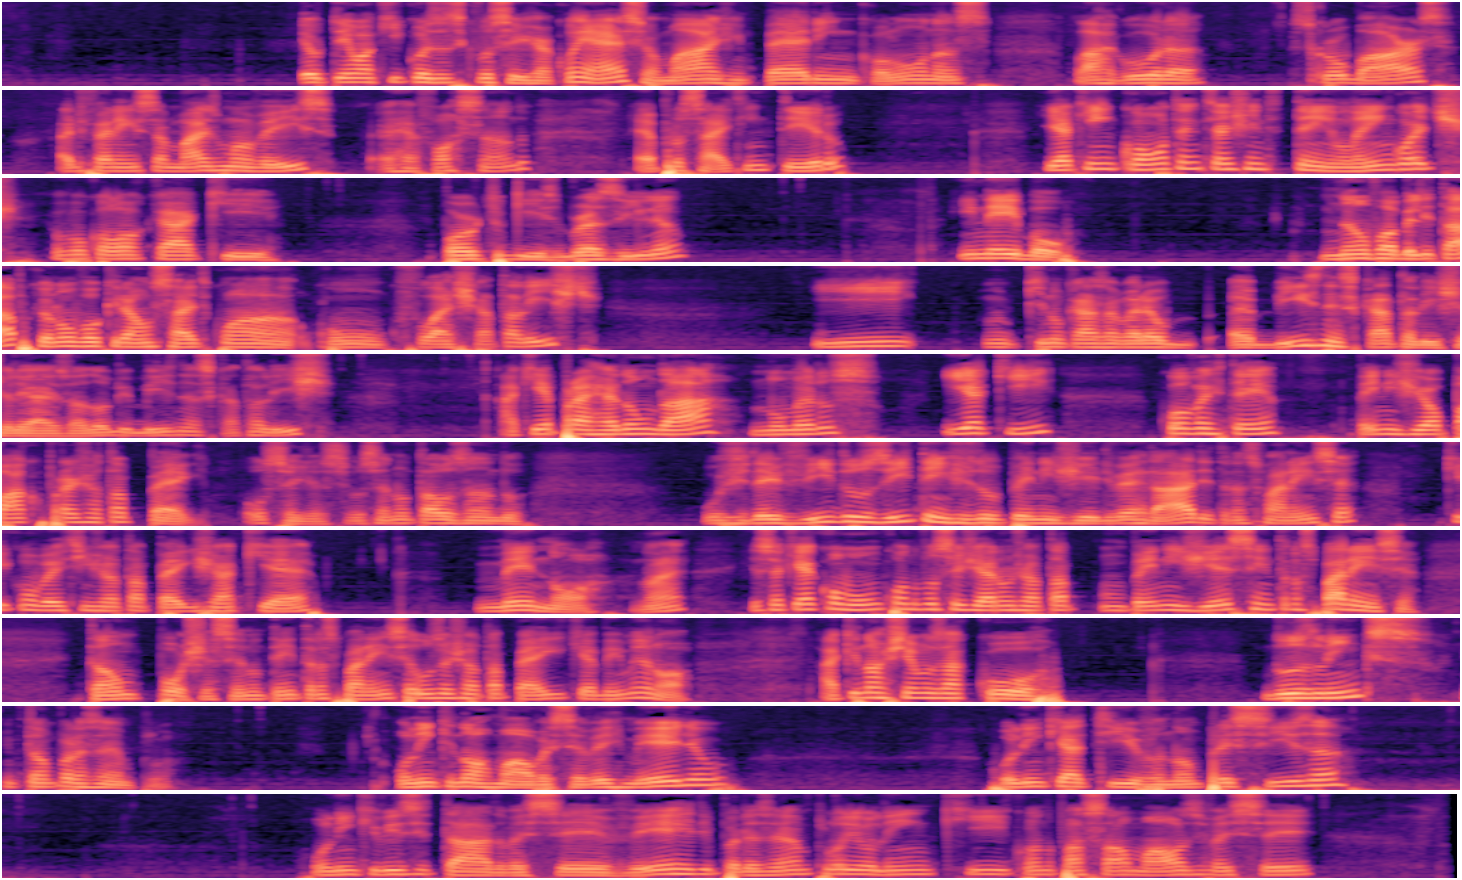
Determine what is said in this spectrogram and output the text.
Eu tenho aqui coisas que você já conhece, ó, margem, padding, colunas, largura, scroll bars. A diferença, mais uma vez, é reforçando, é para o site inteiro. E aqui em Content a gente tem Language, eu vou colocar aqui Português Brazilian Enable. Não vou habilitar porque eu não vou criar um site com, a, com Flash Catalyst. E que no caso agora é o é Business Catalyst, aliás, o Adobe Business Catalyst. Aqui é para arredondar números e aqui converter PNG opaco para JPEG. Ou seja, se você não está usando os devidos itens do PNG de verdade, transparência, que converte em JPEG já que é menor, não é? Isso aqui é comum quando você gera um, J, um PNG sem transparência. Então, poxa, se não tem transparência, usa JPEG, que é bem menor. Aqui nós temos a cor dos links. Então, por exemplo, o link normal vai ser vermelho. O link ativo não precisa. O link visitado vai ser verde, por exemplo. E o link, quando passar o mouse, vai ser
